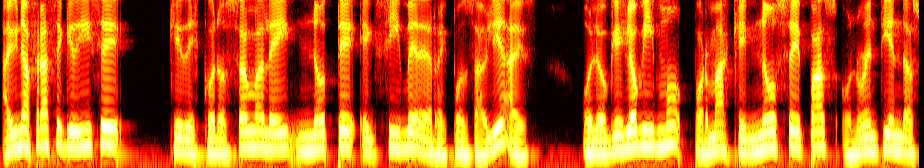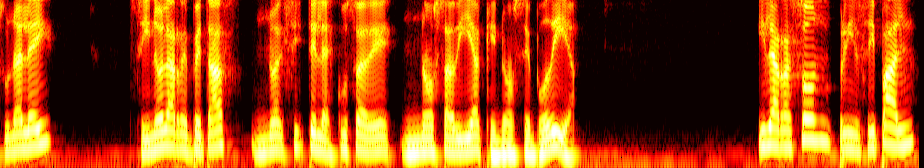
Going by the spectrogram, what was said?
Hay una frase que dice que desconocer la ley no te exime de responsabilidades. O lo que es lo mismo, por más que no sepas o no entiendas una ley, si no la respetas, no existe la excusa de no sabía que no se podía. Y la razón principal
